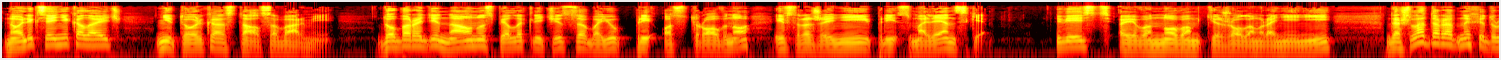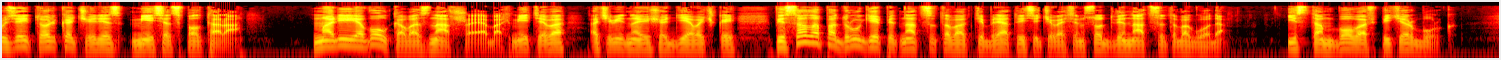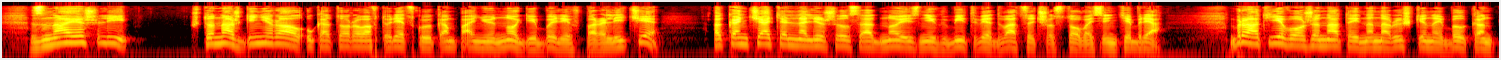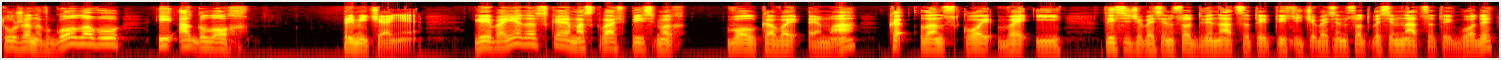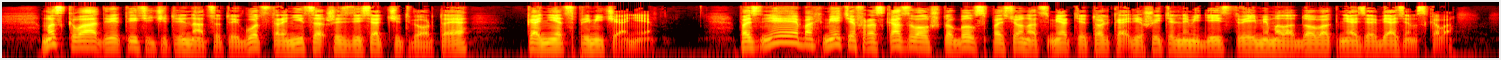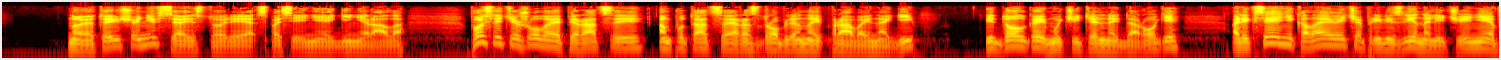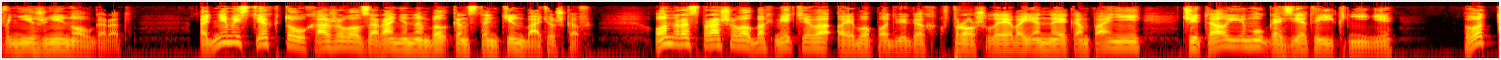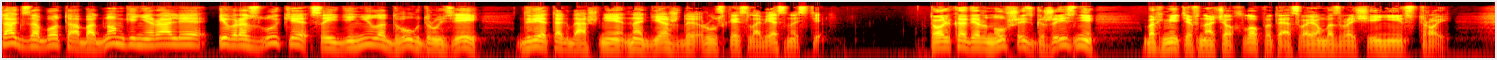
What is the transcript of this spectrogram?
Но Алексей Николаевич не только остался в армии. До Бородина он успел отличиться в бою при Островно и в сражении при Смоленске. Весть о его новом тяжелом ранении дошла до родных и друзей только через месяц-полтора. Мария Волкова, знавшая Бахметьева, очевидно еще девочкой, писала подруге 15 октября 1812 года из Тамбова в Петербург. «Знаешь ли, что наш генерал, у которого в турецкую компанию ноги были в параличе, — окончательно лишился одной из них в битве 26 сентября. Брат его, женатый на Нарышкиной, был контужен в голову и оглох. Примечание. Грибоедовская, Москва в письмах Волковой М.А. к Ланской В.И. 1812-1818 годы, Москва, 2013 год, страница 64, конец примечания. Позднее Бахметьев рассказывал, что был спасен от смерти только решительными действиями молодого князя Вяземского. Но это еще не вся история спасения генерала. После тяжелой операции, ампутация раздробленной правой ноги, и долгой мучительной дороги Алексея Николаевича привезли на лечение в Нижний Новгород. Одним из тех, кто ухаживал за раненым, был Константин Батюшков. Он расспрашивал Бахметьева о его подвигах в прошлые военные кампании, читал ему газеты и книги. Вот так забота об одном генерале и в разлуке соединила двух друзей, две тогдашние надежды русской словесности – только вернувшись к жизни, Бахметьев начал хлопоты о своем возвращении в строй.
